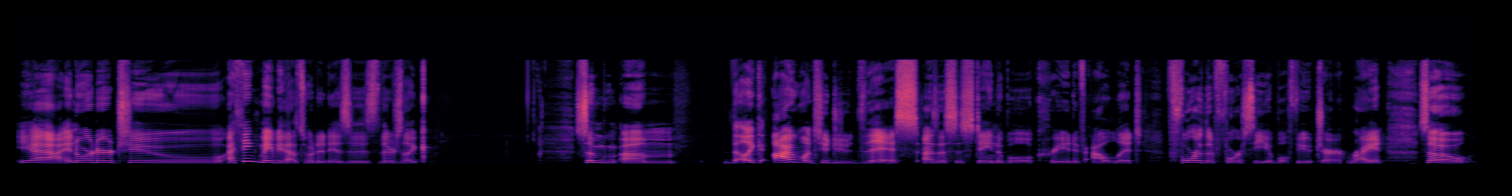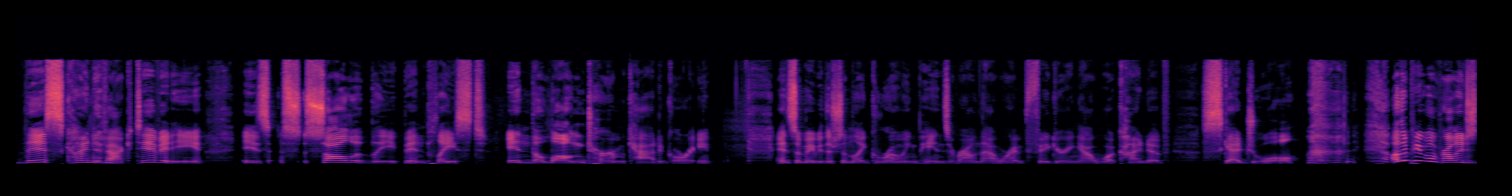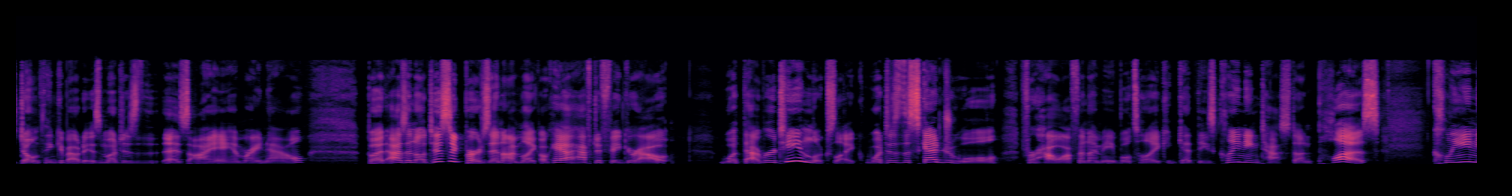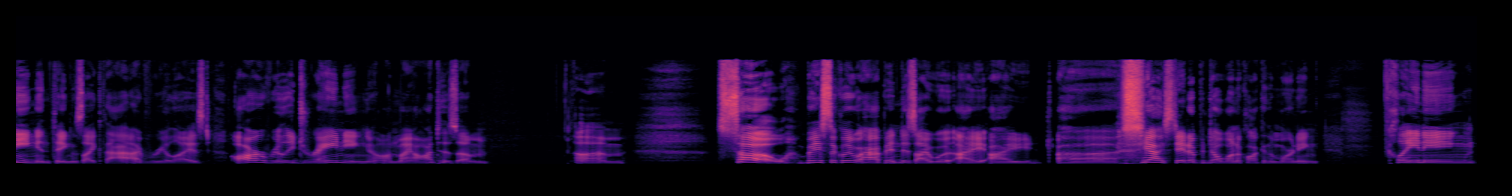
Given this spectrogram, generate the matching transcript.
yeah, in order to I think maybe that's what it is is there's like some um like I want to do this as a sustainable creative outlet for the foreseeable future, right? So this kind of activity is solidly been placed in the long-term category. And so maybe there's some like growing pains around that where I'm figuring out what kind of schedule. Other people probably just don't think about it as much as as I am right now. But as an autistic person, I'm like, okay, I have to figure out what that routine looks like. What does the schedule for how often I'm able to like get these cleaning tasks done? Plus, cleaning and things like that, I've realized are really draining on my autism. Um so basically what happened is I would I I uh yeah, I stayed up until one o'clock in the morning cleaning.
